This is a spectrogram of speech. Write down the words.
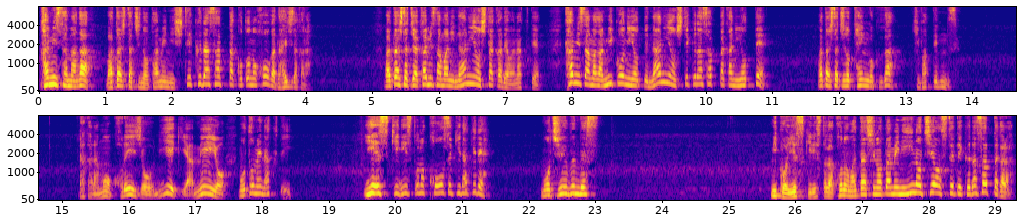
神様が私たちのためにしてくださったことの方が大事だから。私たちは神様に何をしたかではなくて、神様が御子によって何をしてくださったかによって、私たちの天国が決まっているんですよ。だからもうこれ以上利益や名誉を求めなくていい。イエス・キリストの功績だけでもう十分です。御子イエス・キリストがこの私のために命を捨ててくださったから、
